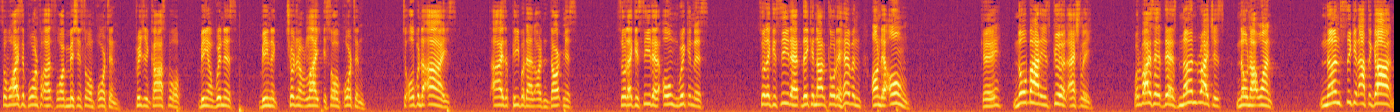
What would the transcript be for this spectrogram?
So why is it important for us, for our mission so important? Preaching the gospel, being a witness, being the children of light is so important. To open the eyes, the eyes of people that are in darkness, so they can see their own wickedness, so they can see that they cannot go to heaven on their own. Okay? Nobody is good, actually. What the Bible says, there's none righteous, no, not one. None seeketh after God.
